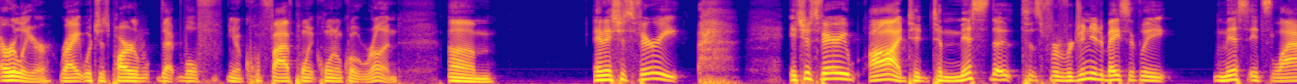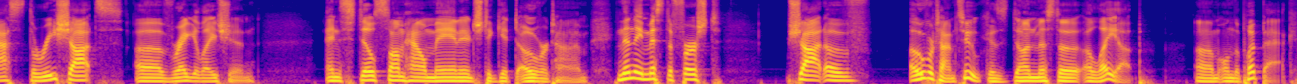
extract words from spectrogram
earlier, right, which is part of that little, you know, five point quote unquote run. Um, and it's just very, it's just very odd to to miss the to, for Virginia to basically miss its last three shots of regulation and still somehow manage to get to overtime. And then they missed the first shot of overtime too because Dunn missed a, a layup um, on the putback.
